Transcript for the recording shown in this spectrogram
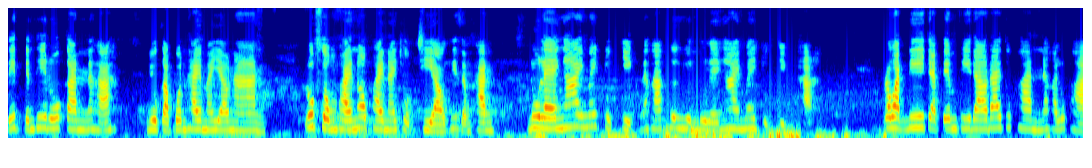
ติสเป็นที่รู้กันนะคะ อยู่กับคนไทยมายาวนาน รูปทรงภายนอกภายในโฉบเฉี่ยวที่สำคัญ ดูแลง่ายไม่จุกจิกนะคะ เครื่องยนต์ดูแลง่ายไม่จุกจิกค่ะ ประวัติดีจัดเต็มฟรีดาวได้ทุกคันนะคะ ลูกค้า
